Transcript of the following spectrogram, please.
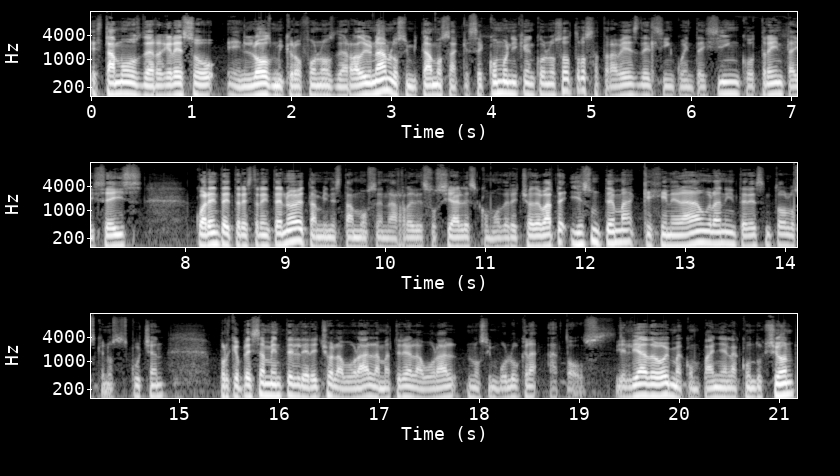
Estamos de regreso en los micrófonos de Radio UNAM. Los invitamos a que se comuniquen con nosotros a través del 55 36 43 39. También estamos en las redes sociales como Derecho a Debate y es un tema que generará un gran interés en todos los que nos escuchan porque precisamente el derecho laboral, la materia laboral nos involucra a todos. Y el día de hoy me acompaña en la conducción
